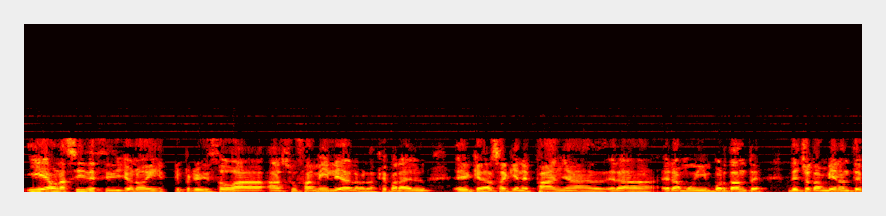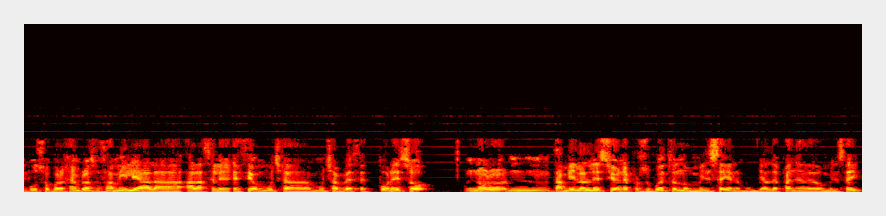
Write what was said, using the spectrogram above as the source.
Y aún así decidió no ir, priorizó a, su familia. La verdad es que para él eh, quedarse aquí en España era, era muy importante. De hecho, también antepuso, por ejemplo, a su familia a la, a la selección muchas, muchas veces. Por eso no, mm, también las lesiones, por supuesto, en 2006, en el Mundial de España de 2006,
